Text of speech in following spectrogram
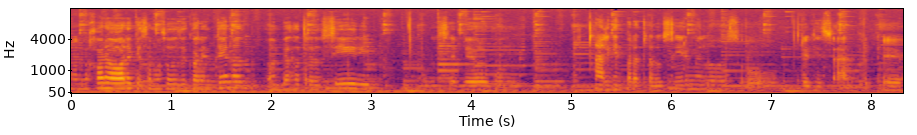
A lo mejor ahora que estamos todos de cuarentena, empiezo a traducir y no sé, veo algún, alguien para traducírmelos o revisar, porque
